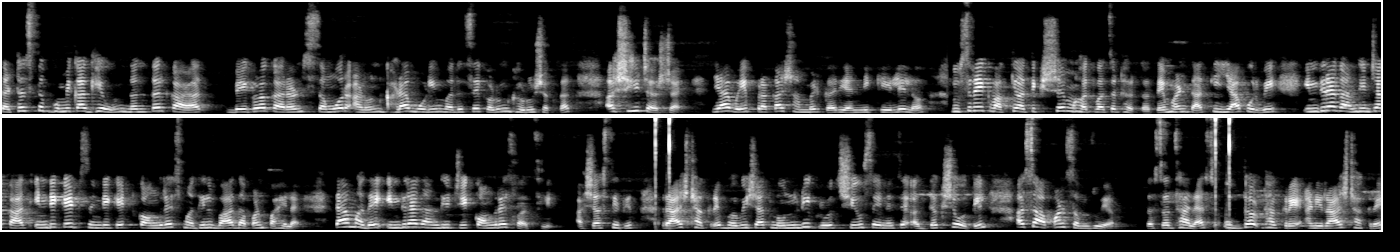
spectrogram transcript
तटस्थ भूमिका घेऊन नंतर काळात वेगळं कारण समोर आणून घडामोडी मनसेकडून घडू शकतात अशी ही चर्चा आहे. यावेळी प्रकाश आंबेडकर यांनी केलेलं दुसरं एक वाक्य अतिशय महत्त्वाचं ठरतं. ते म्हणतात की यापूर्वी इंदिरा गांधींच्या काळात इंडिकेट सिंडिकेट काँग्रेसमधील वाद आपण पाहिलाय. त्यामध्ये इंदिरा गांधीची काँग्रेस वाचली. अशा स्थितीत राज ठाकरे भविष्यात नोंदणीकृत शिवसेनेचे अध्यक्ष होतील असं आपण समजूया. तसं झाल्यास उद्धव ठाकरे आणि राज ठाकरे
